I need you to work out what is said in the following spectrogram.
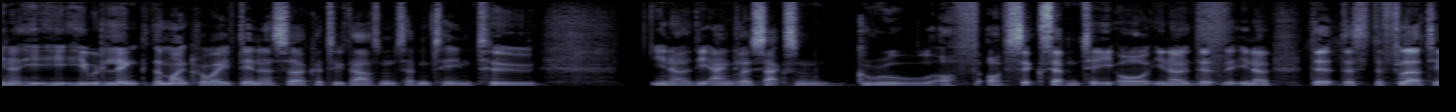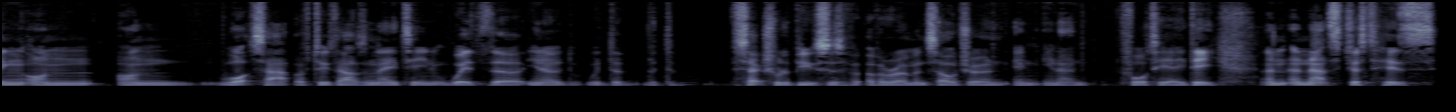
you know, he, he would link the microwave dinner circa 2017 to you know the Anglo-Saxon gruel of of 670, or you know the, the you know the, the the flirting on on WhatsApp of 2018 with the you know with the with the sexual abuses of, of a Roman soldier in, in you know 40 AD, and and that's just his.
